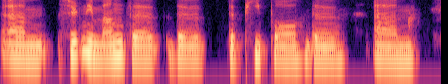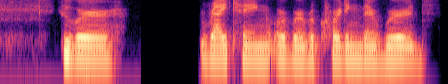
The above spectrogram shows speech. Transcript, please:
um, certainly among the the the people the um, who were writing or were recording their words.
